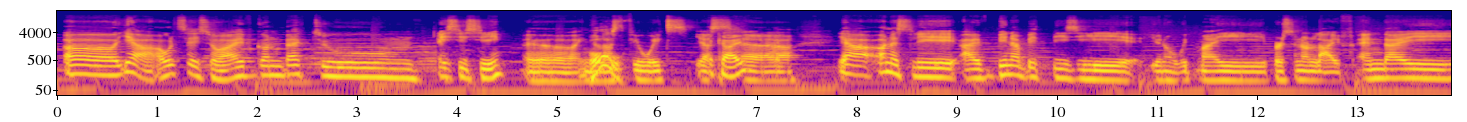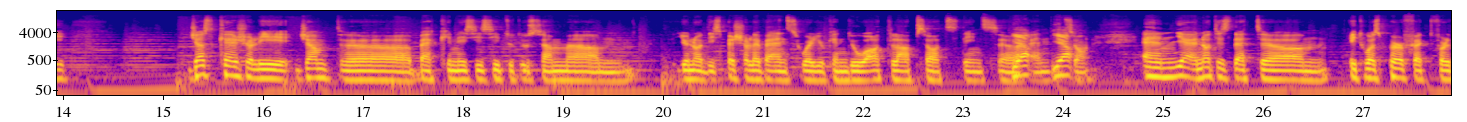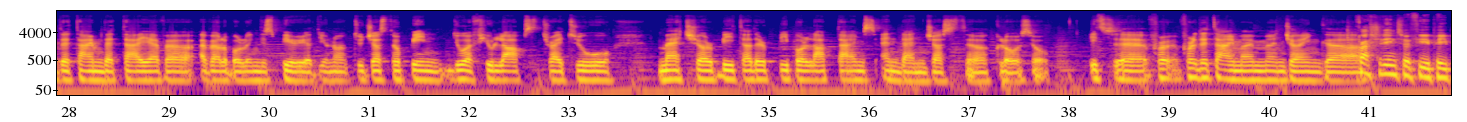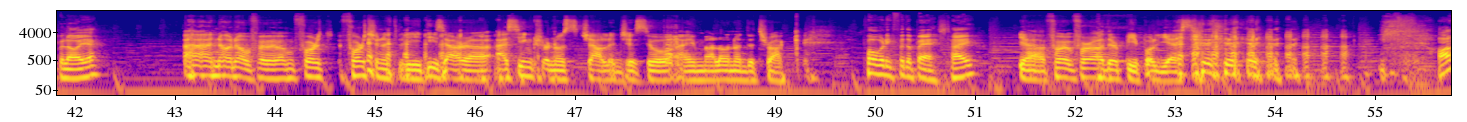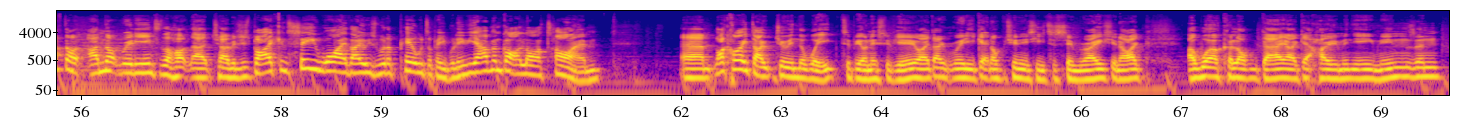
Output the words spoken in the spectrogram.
Uh, yeah, I would say so. I've gone back to um, ACC uh, in the oh. last few weeks. Yes. Okay. Uh, yeah, honestly, I've been a bit busy, you know, with my personal life, and I just casually jumped uh, back in ACC to do some um, you know, the special events where you can do hot laps, hot stints, uh, yeah, and yeah. so on. And yeah, I noticed that um, it was perfect for the time that I have uh, available in this period, you know, to just hop in, do a few laps, try to match or beat other people lap times, and then just uh, close. So it's uh, for, for the time I'm enjoying. Uh, Crashing into a few people, are you? Uh, no, no. For, um, for, fortunately, these are uh, asynchronous challenges, so I'm alone on the track probably for the best, hey? Yeah, for, for other people, yes. I've not, I'm not really into the hot lap challenges, but I can see why those would appeal to people. If you haven't got a lot of time, um, like I don't during the week, to be honest with you, I don't really get an opportunity to sim race. You know, I, I work a long day, I get home in the evenings, and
